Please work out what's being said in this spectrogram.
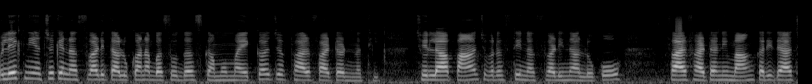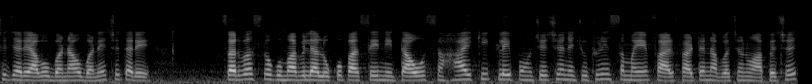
ઉલ્લેખનીય છે કે નસવાડી તાલુકાના બસો દસ ગામોમાં એક જ ફાયર ફાઈટર નથી. છેલ્લા પાંચ વર્ષથી નસવાડીના લોકો ફાયર ફાઈટરની માંગ કરી રહ્યા છે. જ્યારે આવો બનાવ બને છે, ત્યારે સર્વસ્વ ગુમાવેલા લોકો પાસે નેતાઓ સહાય કીટ લઈ પહોંચે છે અને ચૂંટણી સમયે ફાયર ફાઈટરના વચનો આપે છે.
